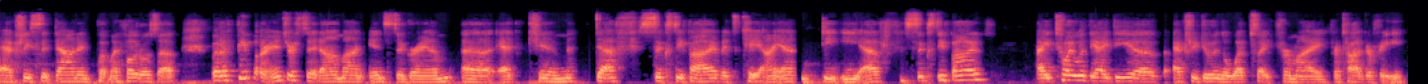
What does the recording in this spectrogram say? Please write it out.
actually sit down and put my photos up. But if people are interested, I'm on Instagram uh, at Kim Def 65. It's K I M D E F 65. I toy with the idea of actually doing a website for my photography.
